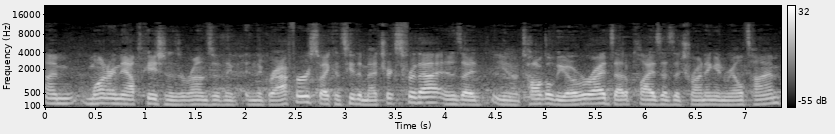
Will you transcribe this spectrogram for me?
I'm monitoring the application as it runs in the, in the grapher so I can see the metrics for that and as I you know toggle the overrides that applies as it's running in real time.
